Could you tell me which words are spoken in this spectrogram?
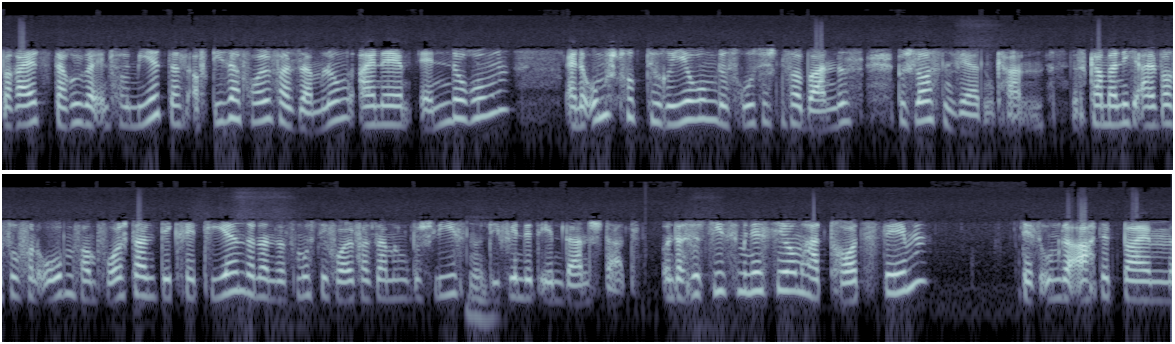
bereits darüber informiert, dass auf dieser Vollversammlung eine Änderung eine Umstrukturierung des russischen Verbandes beschlossen werden kann. Das kann man nicht einfach so von oben vom Vorstand dekretieren, sondern das muss die Vollversammlung beschließen und die findet eben dann statt. Und das Justizministerium hat trotzdem ist ungeachtet beim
